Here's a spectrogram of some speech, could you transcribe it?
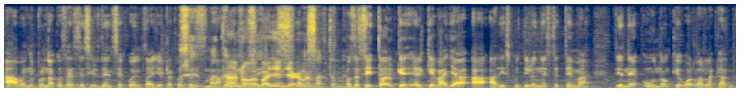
Ah, bueno, pero una cosa es decir, dense cuenta y otra cosa es... Ah, no, vayan y háganla. O sea, si todo el que, el que vaya a, discutir en este tema, tiene uno que guardar la calma.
